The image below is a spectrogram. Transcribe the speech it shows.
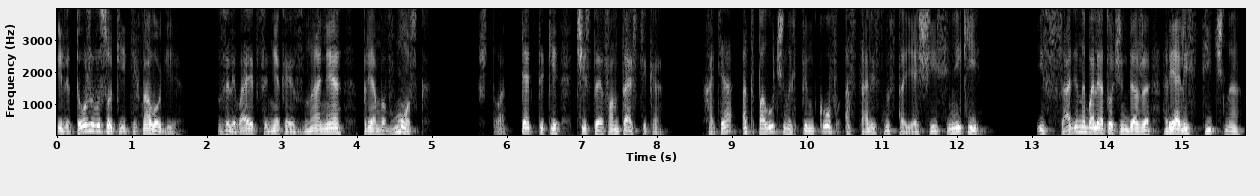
или тоже высокие технологии, заливается некое знание прямо в мозг. что опять-таки чистая фантастика. Хотя от полученных пинков остались настоящие синяки. И ссадины болят очень даже реалистично.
